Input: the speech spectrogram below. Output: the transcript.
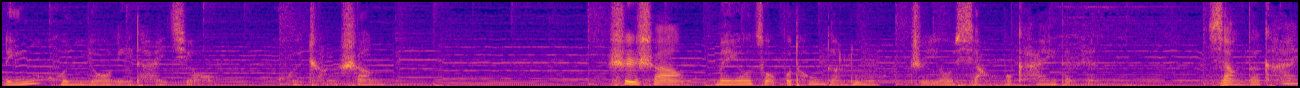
灵魂游离太久会成伤。世上没有走不通的路，只有想不开的人。想得开，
